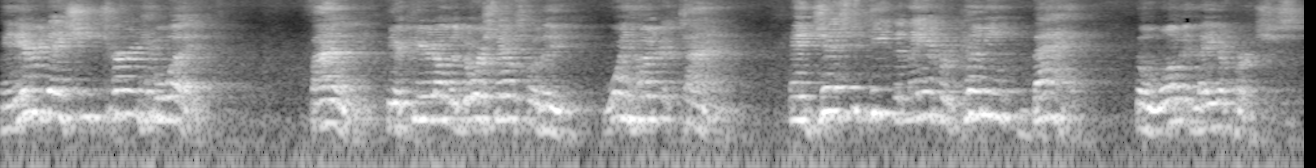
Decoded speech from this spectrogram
And every day she turned him away. Finally, he appeared on the doorsteps for the 100th time. And just to keep the man from coming back, the woman made a purchase.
